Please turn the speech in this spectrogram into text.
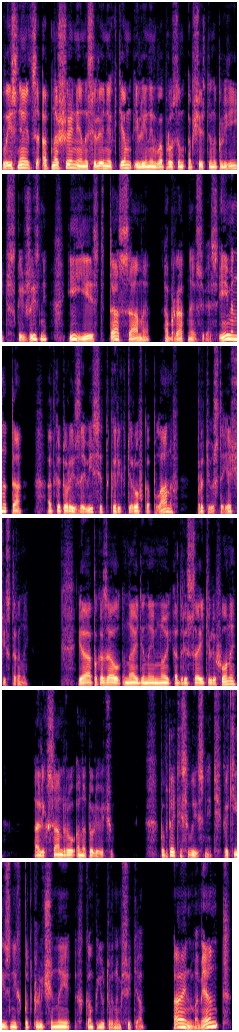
выясняется отношение населения к тем или иным вопросам общественно-политической жизни, и есть та самая обратная связь. именно та, от которой зависит корректировка планов противостоящей стороны. Я показал найденные мной адреса и телефоны Александру Анатольевичу. Попытайтесь выяснить, какие из них подключены к компьютерным сетям. Айн момент.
